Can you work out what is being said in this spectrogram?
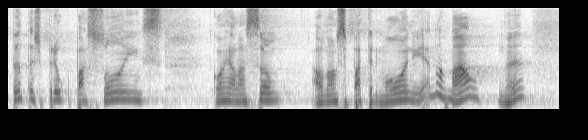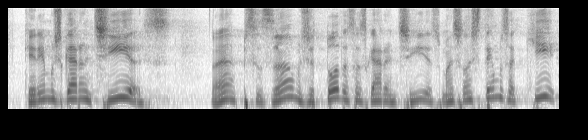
Tantas preocupações com relação ao nosso patrimônio, e é normal, né? Queremos garantias, né? precisamos de todas as garantias, mas nós temos aqui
